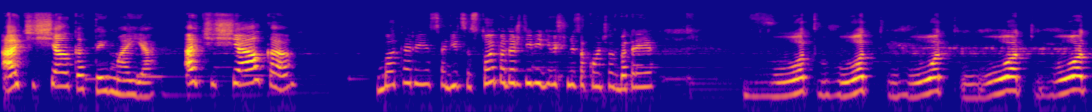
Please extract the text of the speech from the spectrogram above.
Очищалка ты моя. Очищалка. Батарея садится. Стой, подожди, видео еще не закончилось, батарея. Вот, вот, вот, вот, вот.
